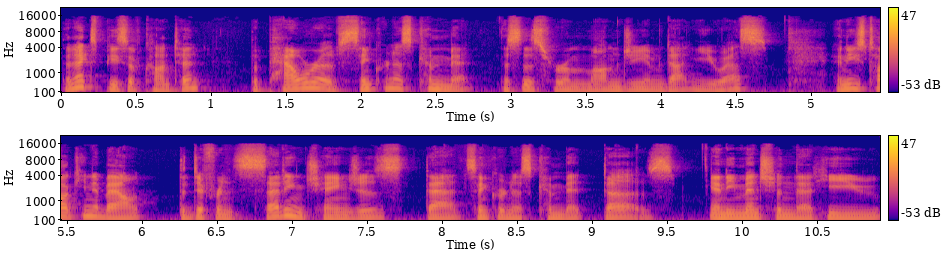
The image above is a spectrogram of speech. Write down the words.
The next piece of content, the power of synchronous commit. This is from momjian.us, and he's talking about the different setting changes that synchronous commit does. And he mentioned that he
